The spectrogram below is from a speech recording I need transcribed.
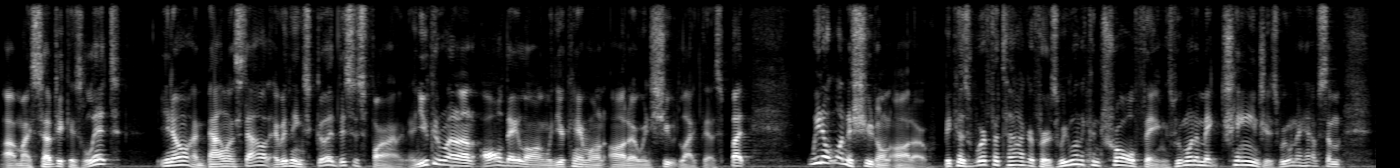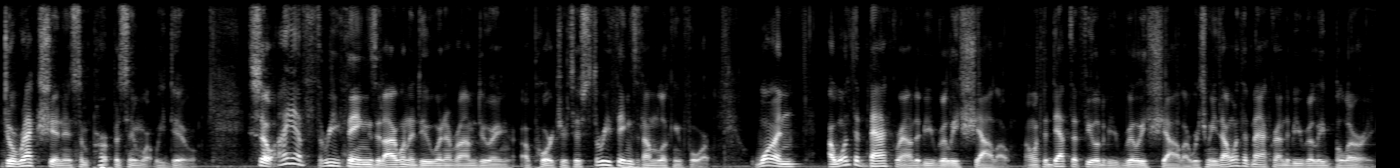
Uh, my subject is lit, you know, I'm balanced out, everything's good, this is fine. And you can run on all day long with your camera on auto and shoot like this. But we don't want to shoot on auto because we're photographers. We want to control things. We want to make changes. We want to have some direction and some purpose in what we do. So I have three things that I want to do whenever I'm doing a portrait. There's three things that I'm looking for. One, I want the background to be really shallow. I want the depth of field to be really shallow, which means I want the background to be really blurry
